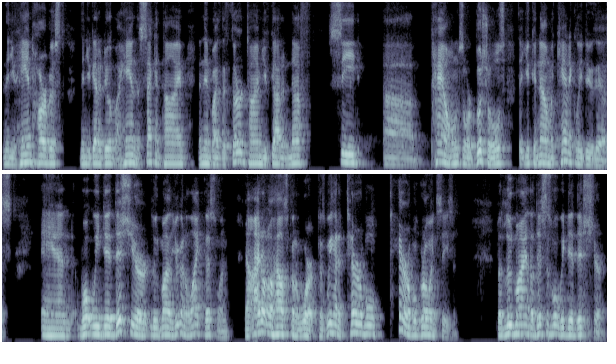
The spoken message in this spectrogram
and then you hand harvest then you got to do it by hand the second time. And then by the third time, you've got enough seed uh, pounds or bushels that you can now mechanically do this. And what we did this year, Ludmila, you're going to like this one. Now, I don't know how it's going to work because we had a terrible, terrible growing season. But Ludmila, this is what we did this year.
